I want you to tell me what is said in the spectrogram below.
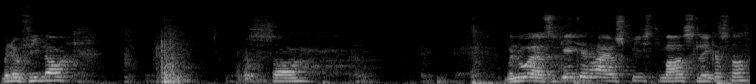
Men det er jo fint nok. Så... Men nu er jeg til gengæld har jeg jo spist meget slik og sådan noget.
